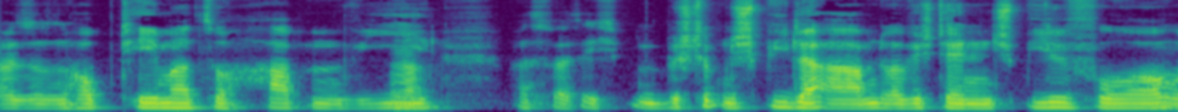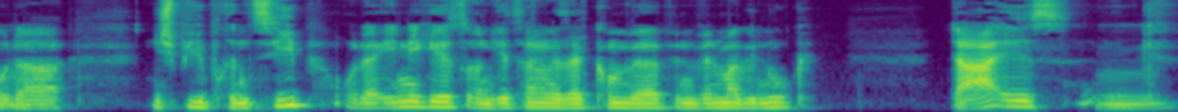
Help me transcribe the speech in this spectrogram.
also ein Hauptthema zu haben, wie, Ja. was weiß ich, einen bestimmten Spieleabend oder wir stellen ein Spiel vor Mhm. oder ein Spielprinzip oder ähnliches. Und jetzt haben wir gesagt, kommen wir, wenn, wenn mal genug da ist, Mhm.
